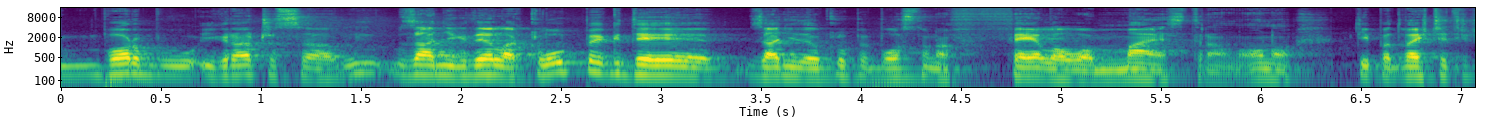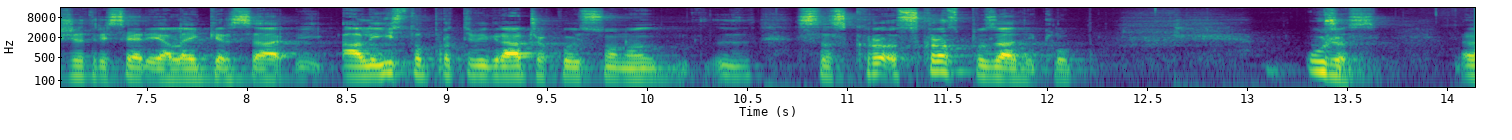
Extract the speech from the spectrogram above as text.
borbu igrača sa zadnjeg dela klupe, gde je zadnji deo klupe Bostona failovo maestralno, ono, tipa 24-4 serija Lakersa, ali isto protiv igrača koji su ono, sa skroz, skroz pozadi klupe. Užas. E,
